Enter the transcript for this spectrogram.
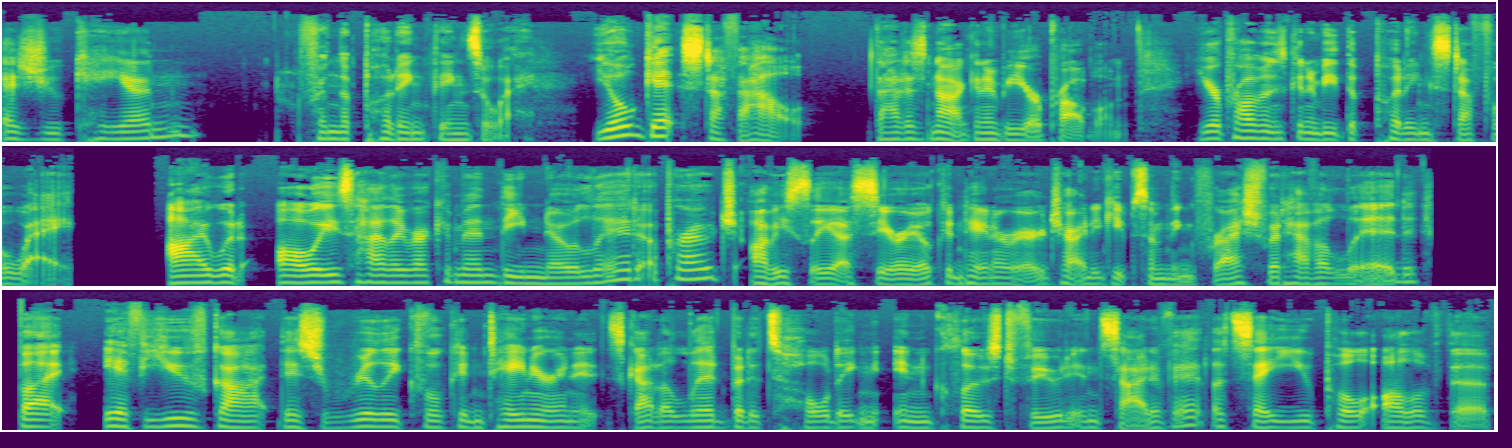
as you can from the putting things away. You'll get stuff out. That is not going to be your problem. Your problem is going to be the putting stuff away. I would always highly recommend the no lid approach. Obviously, a cereal container where you're trying to keep something fresh would have a lid. But if you've got this really cool container and it's got a lid, but it's holding enclosed food inside of it, let's say you pull all of the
